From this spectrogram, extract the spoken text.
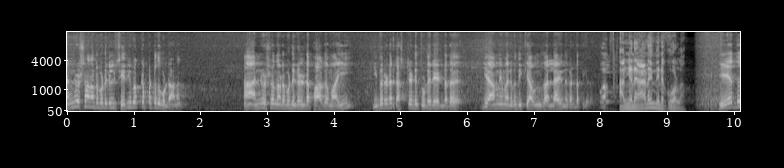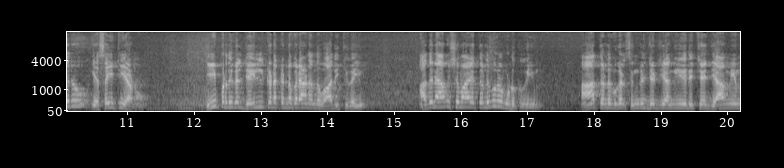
അന്വേഷണ നടപടികൾ ശരിവെക്കപ്പെട്ടതുകൊണ്ടാണ് ആ അന്വേഷണ നടപടികളുടെ ഭാഗമായി ഇവരുടെ കസ്റ്റഡി തുടരേണ്ടത് ജാമ്യം അനുവദിക്കാവുന്നതല്ല എന്ന് കണ്ടെത്തിയത്. അങ്ങനെയാണെങ്കിൽ നിനക്ക് കൊള്ളാം. ഏതൊരു എസ് ഐ ടി ആണോ ഈ പ്രതികൾ ജയിലിൽ കിടക്കേണ്ടവരാണെന്ന് വാദിക്കുകയും അതിനാവശ്യമായ തെളിവുകൾ കൊടുക്കുകയും ആ തെളിവുകൾ സിംഗിൾ ജഡ്ജി അംഗീകരിച്ച് ജാമ്യം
